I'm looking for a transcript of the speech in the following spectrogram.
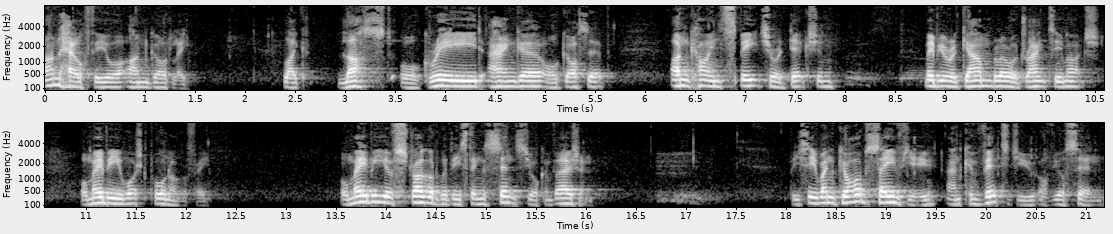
unhealthy or ungodly, like lust or greed, anger or gossip, unkind speech or addiction. Maybe you're a gambler or drank too much, or maybe you watched pornography. Or maybe you've struggled with these things since your conversion. But you see, when God saved you and convicted you of your sin,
